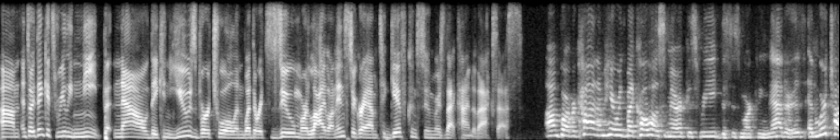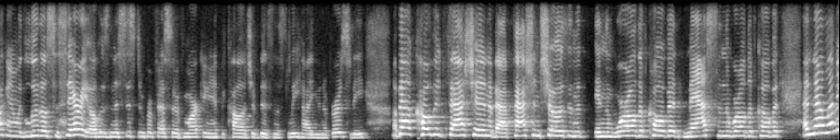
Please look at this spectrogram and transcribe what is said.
Um, and so I think it's really neat that now they can use virtual and whether it's Zoom or live on Instagram to give consumers that kind of access. I'm Barbara Kahn. I'm here with my co-host Americus Reed. This is Marketing Matters, and we're talking with Ludo Cesareo, who's an assistant professor of marketing at the College of Business, Lehigh University, about COVID fashion, about fashion shows in the in the world of COVID, masks in the world of COVID. And now let me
